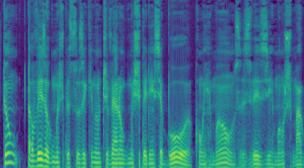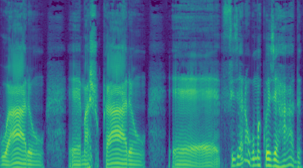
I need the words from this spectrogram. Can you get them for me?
Então, talvez algumas pessoas aqui não tiveram alguma experiência boa com irmãos, às vezes irmãos magoaram, é, machucaram, é, fizeram alguma coisa errada.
